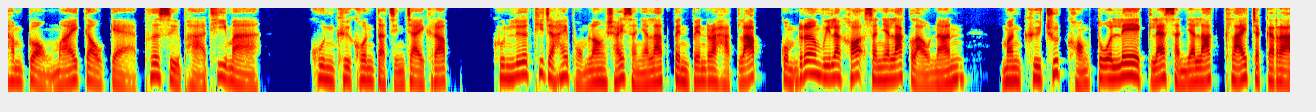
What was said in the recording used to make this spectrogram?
ทำกล่องไม้เก่าแก่เพื่อสืบหาที่มา คุณคือคนตัดสินใจครับ คุณเลือกที่จะให้ผมลองใช้สัญลักษณ์เป็นเป็นรหัสลับ ผมเริ่มวิเคราะห์สัญลักษณ์เหล่านั้น มันคือชุดของตัวเลขและสัญลักษณ์คล้ายจักรรา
